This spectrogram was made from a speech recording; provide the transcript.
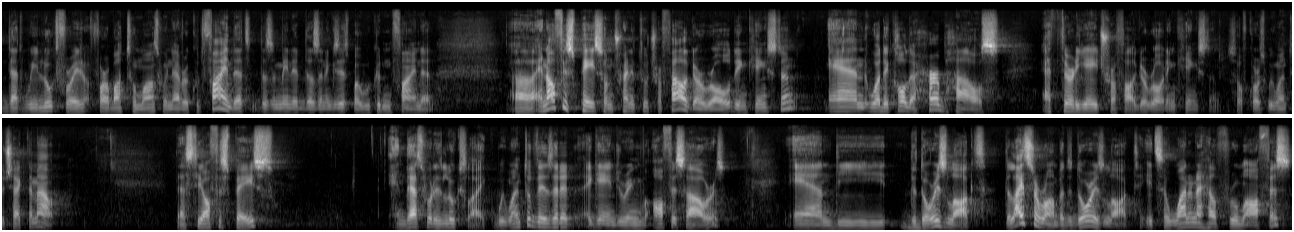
that we looked for for about two months, we never could find it. Doesn't mean it doesn't exist, but we couldn't find it uh, an office space on 22 Trafalgar Road in Kingston, and what they call the Herb House at 38 Trafalgar Road in Kingston. So, of course, we went to check them out. That's the office space, and that's what it looks like. We went to visit it, again, during office hours, and the, the door is locked. The lights are on, but the door is locked. It's a one and a half room office.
